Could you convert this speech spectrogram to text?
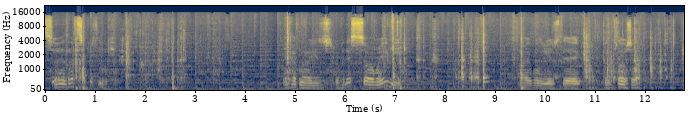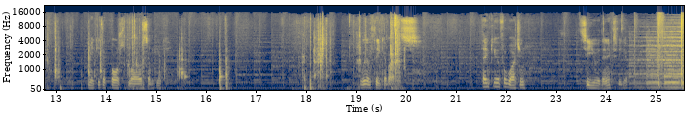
so that's uh, everything I have no use for this so maybe I will use the enclosure. Make it a power supply or something. We'll think about this. Thank you for watching. See you in the next video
